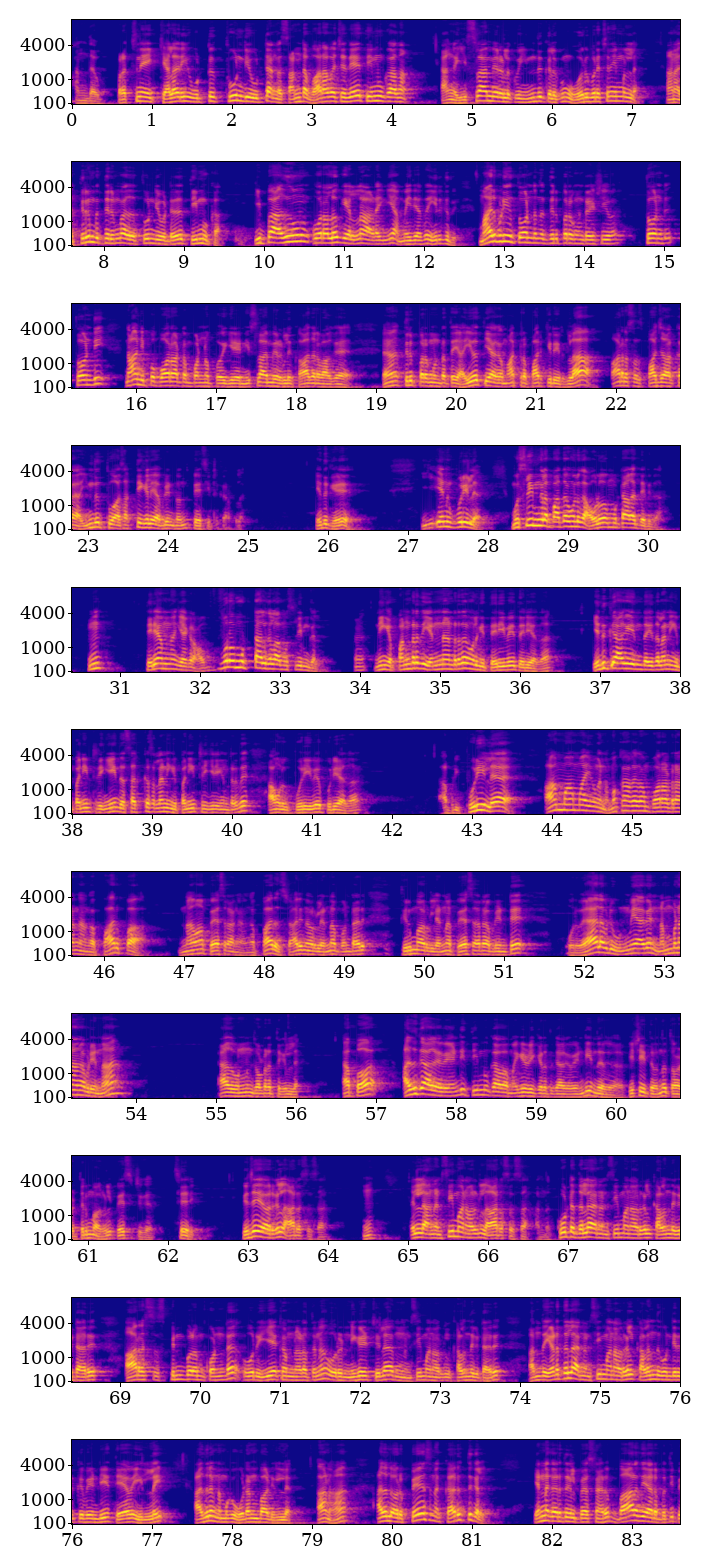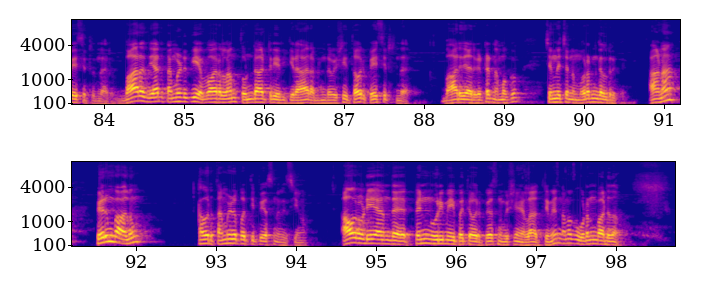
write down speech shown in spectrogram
அந்த பிரச்சனையை கிளறி விட்டு தூண்டி விட்டு அங்கே சண்டை வர வச்சதே திமுக தான். அங்கே இஸ்லாமியர்களுக்கும் இந்துக்களுக்கும் ஒரு பிரச்சனையும் இல்லை. ஆனால் திரும்ப திரும்ப அதை தூண்டி விட்டது திமுக. இப்போ அதுவும் ஓரளவுக்கு எல்லாம் அடங்கி அமைதியாக தான் இருக்குது. மறுபடியும் தோன்ற அந்த திருப்பரங்குன்ற விஷயம் தோண்டு தோண்டி நான் இப்போ போராட்டம் பண்ண போகிறேன். இஸ்லாமியர்களுக்கு ஆதரவாக திருப்பரங்குன்றத்தை அயோத்தியாக மாற்ற பார்க்கிறீர்களா? ஆர்எஸ்எஸ் பாஜக இந்துத்துவ சக்திகளே அப்படின்ட்டு வந்து பேசிகிட்டு இருக்காப்புல. எதுக்கு? எனக்கு புரியல. முஸ்லீம்களை பார்த்தவங்களுக்கு அவ்வளோ முட்டாளாக தெரியுதா? ம்? தெரியாமல் தான் கேட்குறேன் அவ்வளோ முட்டாள்களா முஸ்லீம்கள்? நீங்கள் பண்ணுறது பண்றது என்னன்றது உங்களுக்கு தெரியவே தெரியாதா? எதுக்காக இந்த இதெல்லாம் நீங்கள் பண்ணிட்டுருக்கீங்க? இந்த சர்க்கஸ் எல்லாம் நீங்கள் பண்ணிகிட்ருக்கிறீங்கன்றது அவங்களுக்கு புரியவே புரியாதா? அப்படி புரியல. ஆமாம் ஆமாம் இவங்க நமக்காக தான் போராடுறாங்க. அங்கே பாருப்பா. என்னவா பேசுகிறாங்க அங்கே பாரு ஸ்டாலின் அவர்கள் என்ன பண்ணுறாரு திரும்ப அவர்கள் என்ன பேசுறாரு அப்படின்ட்டு ஒரு வேலை அப்படி உண்மையாகவே நம்பினாங்க அப்படின்னா அது ஒன்றும் சொல்கிறதுக்கு இல்லை. அப்போது அதுக்காக வேண்டி திமுகவை மகிழ்விக்கிறதுக்காக வேண்டி இந்த விஷயத்தை வந்து தொ- திரும்ப அவர்கள் பேசிட்டுருக்காரு. சரி. விஜய் அவர்கள் ஆர்எஸ்எஸ்ஸா ம்? இல்லை அண்ணன் சீமான் அவர்கள் ஆர்எஸ்எஸ்ஸா அந்த கூட்டத்தில் அண்ணன் சீமான் அவர்கள் கலந்துக்கிட்டாரு ஆர்எஸ்எஸ் பின்புலம் கொண்ட ஒரு இயக்கம் நடத்தின ஒரு நிகழ்ச்சியில் அண்ணன் சீமான் அவர்கள் கலந்துக்கிட்டாரு அந்த இடத்துல அண்ணன் சீமான் அவர்கள் கலந்து கொண்டிருக்க வேண்டிய தேவை இல்லை. அதில் நமக்கு உடன்பாடு இல்லை. ஆனால் அதில் அவர் பேசின கருத்துக்கள் என்ன கருத்துக்கள் பேசினாரு? பாரதியாரை பற்றி பேசிகிட்டு இருந்தார். பாரதியார் தமிழுக்கு எவ்வாறெல்லாம் தொண்டாற்றி இருக்கிறார் அப்படின்ற விஷயத்தை அவர் பேசிகிட்டு இருந்தார். பாரதியார்கிட்ட நமக்கும் சின்ன சின்ன முரண்கள் இருக்குது ஆனால் பெரும்பாலும் அவர் தமிழை பற்றி பேசின விஷயம் அவருடைய அந்த பெண் உரிமையை பற்றி அவர் பேசின விஷயம் எல்லாத்தையுமே நமக்கு உடன்பாடு தான்.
